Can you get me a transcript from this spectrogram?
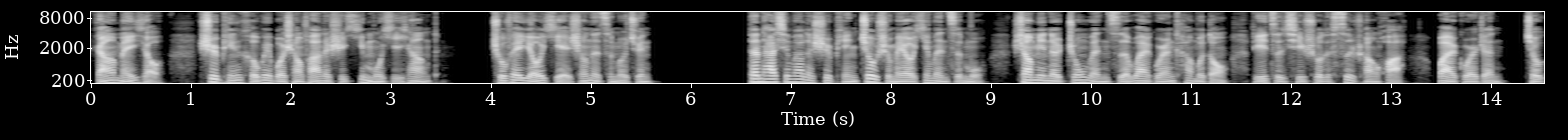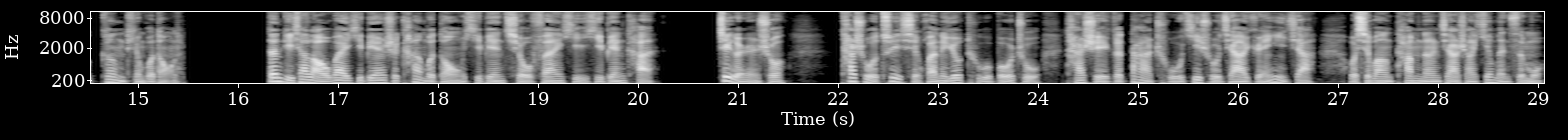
然而没有。视频和微博上发的是一模一样的，除非有野生的字幕君。但他新发的视频就是没有英文字幕，上面的中文字外国人看不懂，李子柒说的四川话外国人就更听不懂了。但底下老外一边是看不懂，一边求翻译，一边看。这个人说：“他是我最喜欢的 YouTube 博主，他是一个大厨、艺术家、园艺家。我希望他们能加上英文字幕。”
